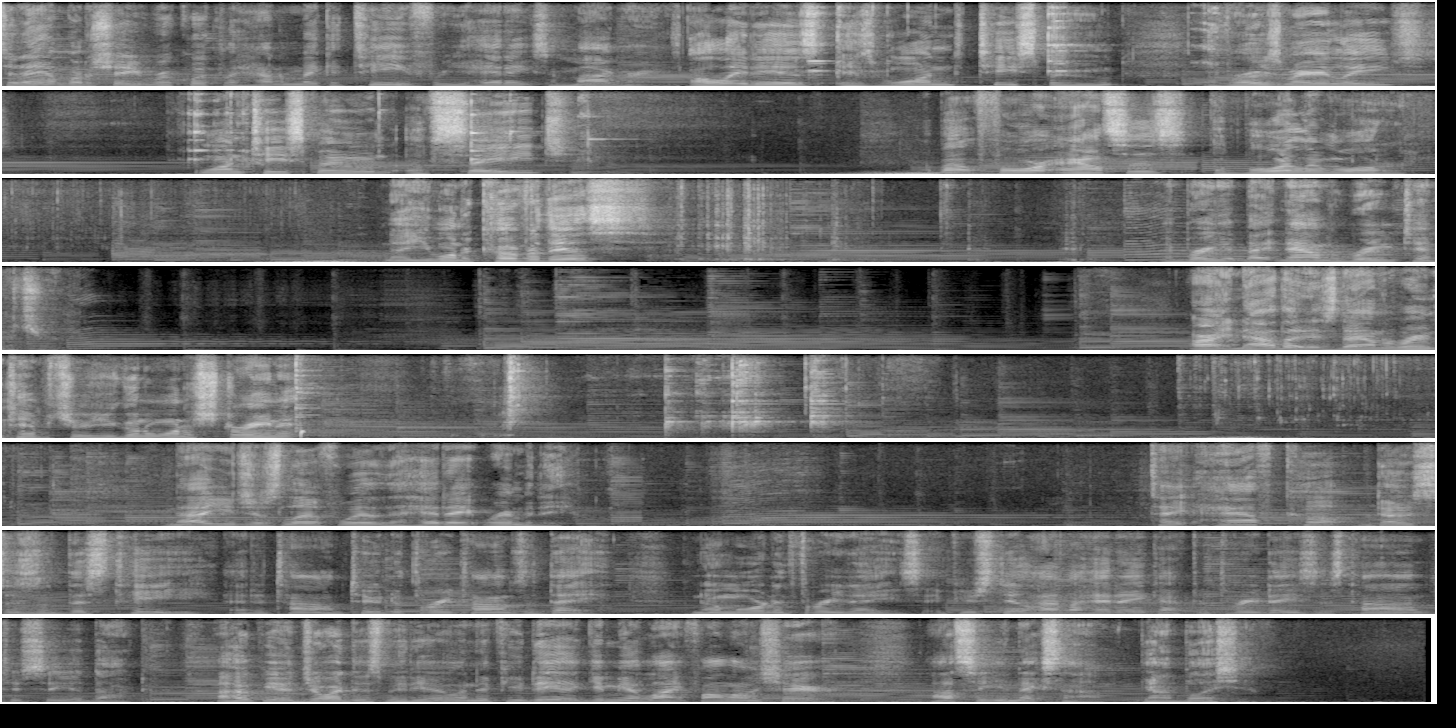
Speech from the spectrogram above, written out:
Today I'm going to show you real quickly how to make a tea for your headaches and migraines. All it is is one teaspoon of rosemary leaves, one teaspoon of sage, about four ounces of boiling water. Now you want to cover this and bring it back down to room temperature. All right, now that it's down to room temperature, you're gonna wanna strain it. Now you're just left with a headache remedy. Take half cup doses of this tea at a time, two to three times a day, no more than three days. If you still have a headache after three days, it's time to see a doctor. I hope you enjoyed this video, and if you did, give me a like, follow, and share. I'll see you next time. God bless you.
